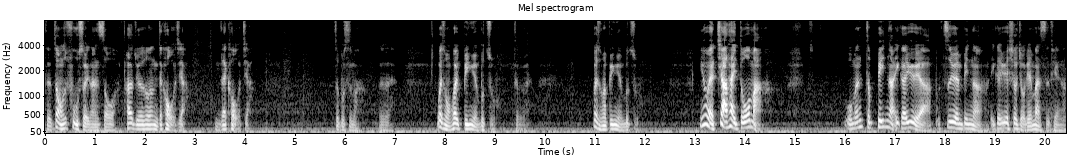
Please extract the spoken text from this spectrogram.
这这种是覆水难收啊！他就觉得说你在扣我假，你在扣我假，这不是吗？对不对？为什么会兵源不足？对不对？为什么兵源不足？因为假太多嘛。我们的兵啊，一个月啊，志愿兵啊，一个月休九天半十天啊，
